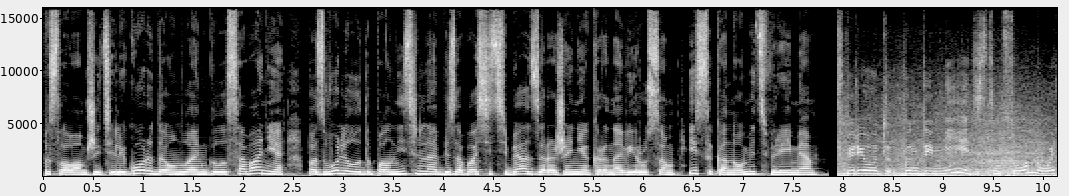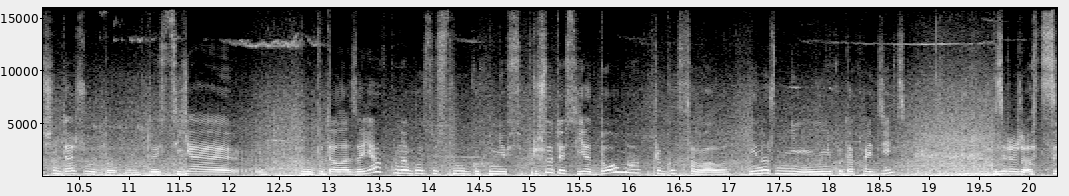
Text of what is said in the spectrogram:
По словам жителей города, онлайн-голосование позволило дополнительно обезопасить себя от заражения коронавирусом и сэкономить время период пандемии дистанционно очень даже удобно. То есть я ну, подала заявку на госуслугах, мне все пришло, то есть я дома проголосовала. Не нужно никуда ходить, заражаться.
